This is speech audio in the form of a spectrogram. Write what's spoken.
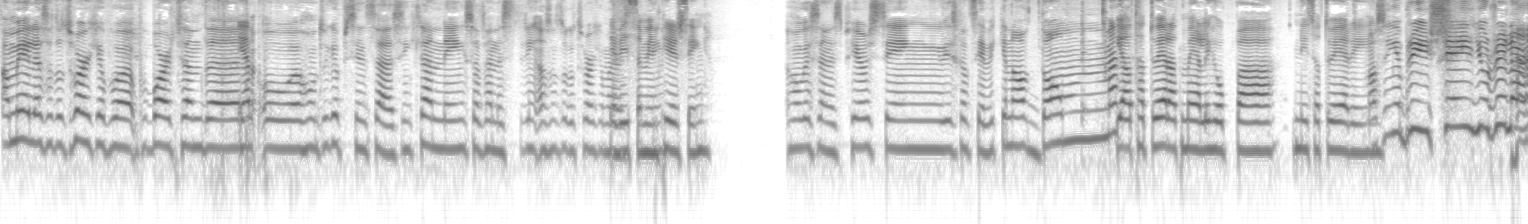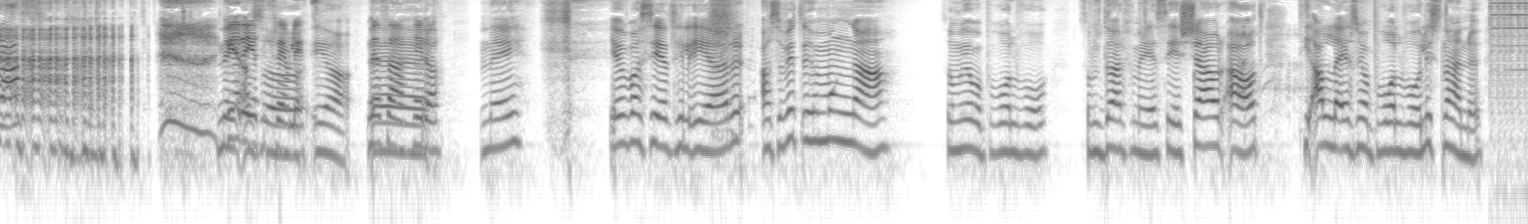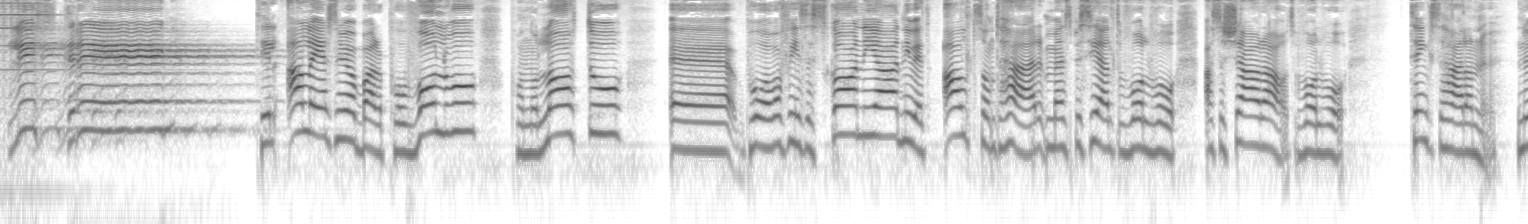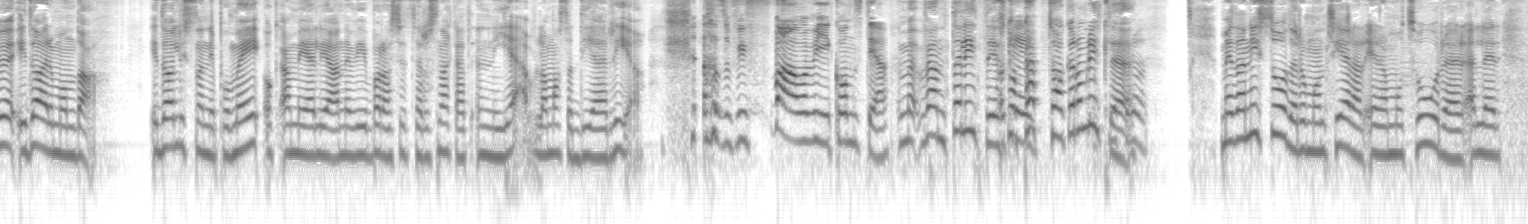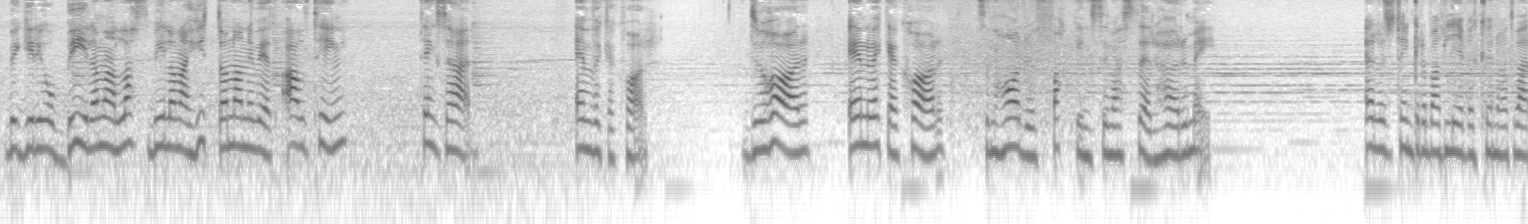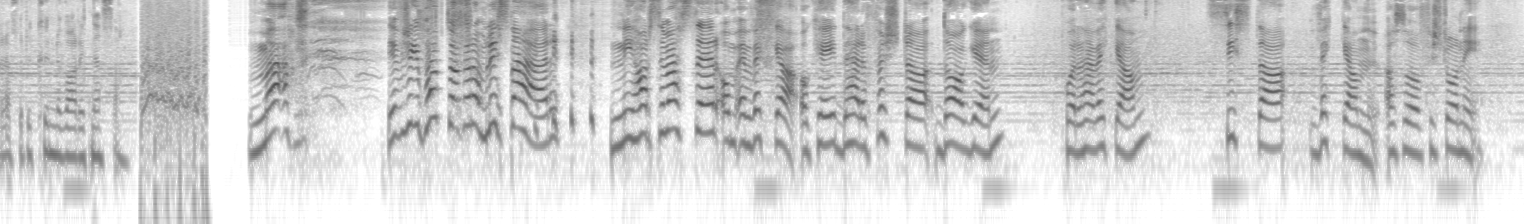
Amelia satt och twerkade på, på bartendern Japp. och hon tog upp sin, så här, sin klänning så att hennes string... Alltså hon stod och twerkade med Jag visade min piercing. Hon visade hennes piercing. Vi ska inte se vilken av dem. Jag har tatuerat mig allihopa. Ny tatuering. Alltså ingen bryr sig, really are us. Det är jättetrevligt. Ja. Nessa, eh, hej då. Nej. Jag vill bara säga till er, alltså vet du hur många som jobbar på Volvo som dör för mig? Jag säger shout out till alla er som jobbar på Volvo. Lyssna här nu. Lystring! Till alla er som jobbar på Volvo, på Nolato, eh, på vad finns det, Scania, ni vet allt sånt här. Men speciellt Volvo. Alltså shout out Volvo. Tänk så här nu. nu idag är det måndag. Idag lyssnar ni på mig och Amelia när vi bara suttit här och snackat en jävla massa diarré. Alltså fy fan vad vi är konstiga. Men vänta lite, jag ska Okej. bara pepptalka dem lite. förlåt. Medan ni står där och monterar era motorer eller bygger ihop bilarna, lastbilarna, hyttarna, ni vet allting. Tänk så här. En vecka kvar. Du har en vecka kvar, sen har du fucking semester, hör du mig? Eller så tänker du bara att livet kunde varit värre för du kunde varit Nessa. Ma! Jag försöker pepptalka dem, lyssna här. Ni har semester om en vecka, okej? Det här är första dagen på den här veckan. Sista veckan nu, alltså förstår ni?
